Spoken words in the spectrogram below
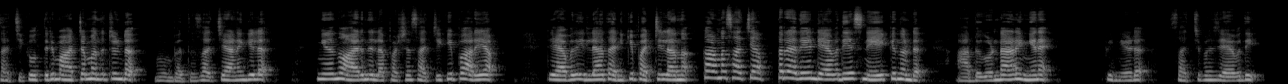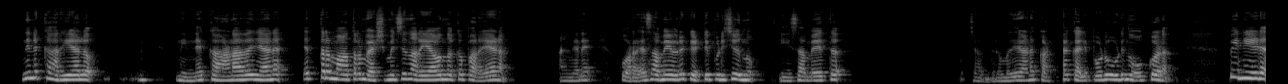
സച്ചിക്ക് ഒത്തിരി മാറ്റം വന്നിട്ടുണ്ട്. മുമ്പത്തെ സച്ചിയാണെങ്കിൽ ഇങ്ങനെയൊന്നും ആയിരുന്നില്ല. പക്ഷെ സച്ചിക്ക് ഇപ്പം അറിയാം. രേവതി ഇല്ലാതെ എനിക്ക് പറ്റില്ല എന്ന്. കാരണം സച്ചി അത്രയധികം രേവതിയെ സ്നേഹിക്കുന്നുണ്ട്. അതുകൊണ്ടാണ് ഇങ്ങനെ. പിന്നീട് സച്ചി പറഞ്ഞ രേവതി നിനക്കറിയാലോ? നിന്നെ കാണാതെ ഞാൻ എത്രമാത്രം വിഷമിച്ചെന്നറിയാവുന്നൊക്കെ പറയണം. അങ്ങനെ കുറേ സമയം അവർ കെട്ടിപ്പിടിച്ചു നിന്നു. ഈ സമയത്ത് ചന്ദ്രമതിയാണ് കട്ട കലിപ്പോട് കൂടി നോക്കുകയാണ് പിന്നീട്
